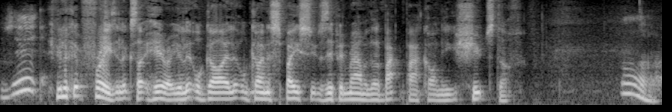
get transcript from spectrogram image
Is it? If you look at Freeze, it looks like Hero. Your little guy, little guy in a spacesuit zipping around with a backpack on. You shoot stuff. Oh,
